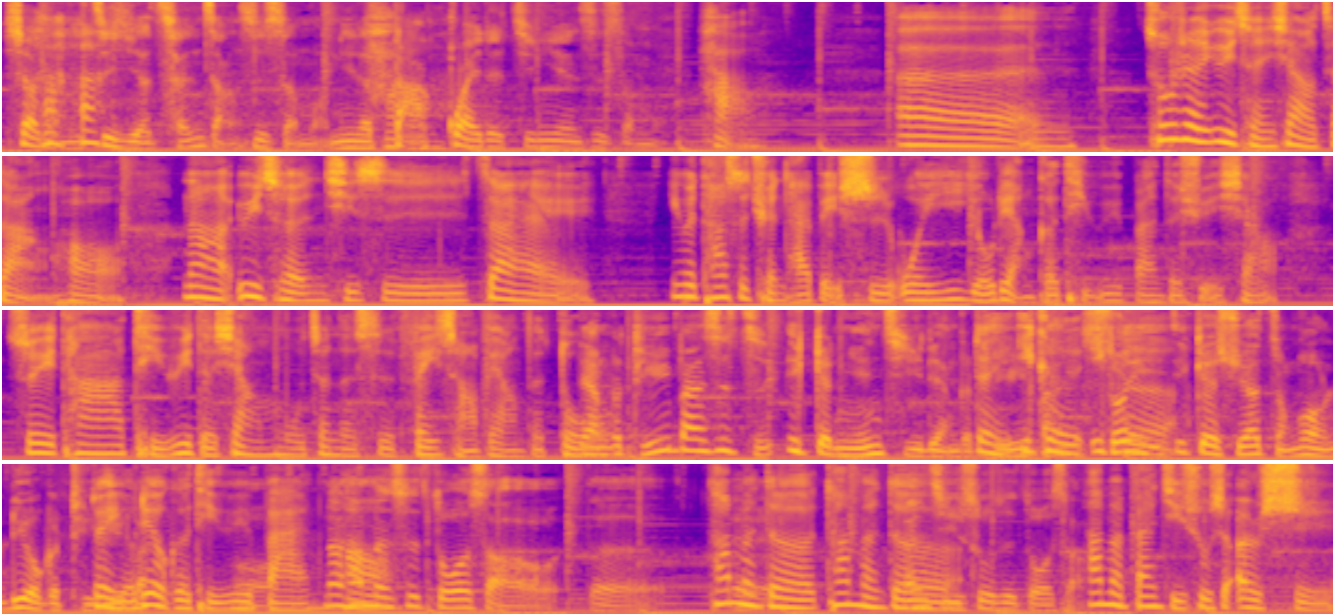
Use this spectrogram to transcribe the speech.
校长你自己的成长是什么？你的打怪的经验是什么？好，呃。出任玉成校长哈，那玉成其实，在因为他是全台北市唯一有两个体育班的学校，所以他体育的项目真的是非常非常的多。两个体育班是指一个年级两个对一个，所以一个学校总共有六个体育对有六个体育班。那他们是多少的？他们的他们的班级数是多少？他们班级数是二十。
